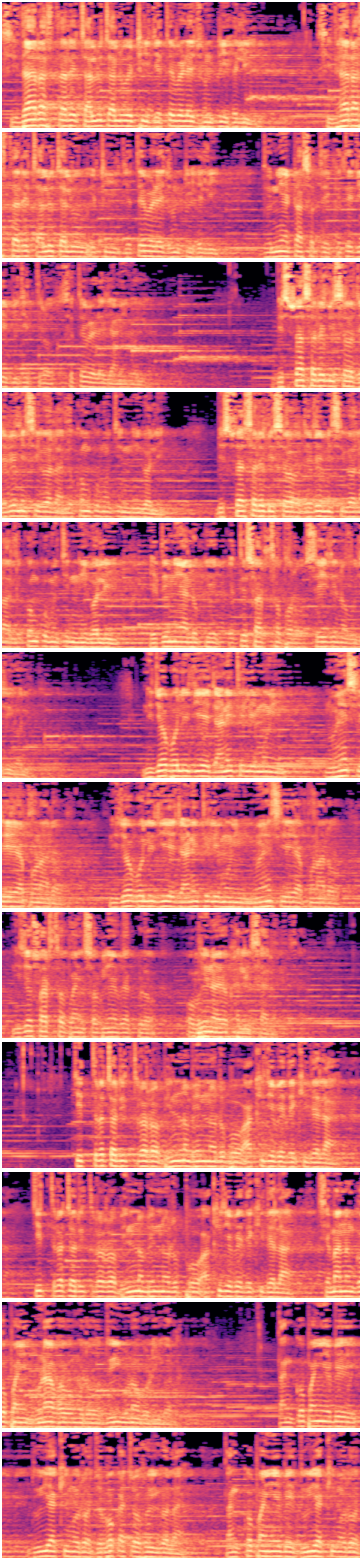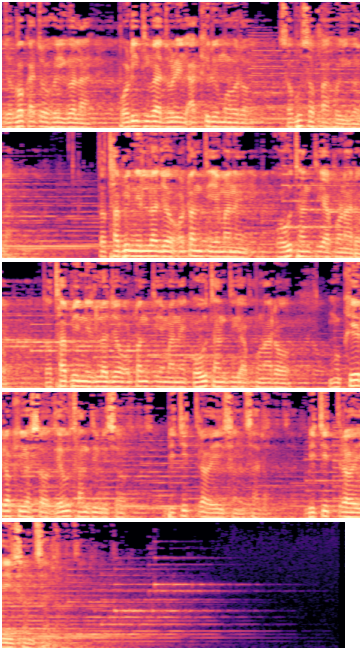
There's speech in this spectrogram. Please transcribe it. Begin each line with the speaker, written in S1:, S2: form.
S1: ସିଧା ରାସ୍ତାରେ ଚାଲୁ ଚାଲୁ ଏଠି ଯେତେବେଳେ ଝୁଣ୍ଟି ହେଲି ସିଧା ରାସ୍ତାରେ ଚାଲୁ ଚାଲୁ ଏଠି ଯେତେବେଳେ ଝୁଣ୍ଟି ହେଲି ଦୁନିଆଟା ସତେ କେତେ ଯେ ବିଚିତ୍ର ସେତେବେଳେ ଜାଣିଗଲି। ବିଶ୍ୱାସରେ ବିଷ ଯେବେ ମିଶିଗଲା ଲୋକଙ୍କୁ ମୁଁ ଚିହ୍ନିଗଲି। ବିଶ୍ୱାସରେ ବିଷ ଯେବେ ମିଶିଗଲା ଲୋକଙ୍କୁ ମୁଁ ଚିହ୍ନିଗଲି। ଏ ଦୁନିଆ ଲୋକେ କେତେ ସ୍ୱାର୍ଥପର ସେଇଦିନ ବୁଝିଗଲି। ନିଜ ବୋଲି ଯିଏ ଜାଣିଥିଲି ମୁଇଁ ନୁହେଁ ସିଏ ଆପଣାର। ନିଜ ବୋଲି ଯିଏ ଜାଣିଥିଲି ମୁଇଁ ନୁହେଁ ସିଏ ଆପଣାର ନିଜ ସ୍ୱାର୍ଥ ପାଇଁ ସଭିଏ ବ୍ୟାକୁଳ ଅଭିନୟ ଖାଲି ସାର। ଚିତ୍ର ଚରିତ୍ରର ଭିନ୍ନ ଭିନ୍ନ ରୂପ ଆଖି ଯେବେ ଦେଖିଦେଲା ଚିତ୍ର ଚରିତ୍ରର ଭିନ୍ନ ଭିନ୍ନ ରୂପ ଆଖି ଯେବେ ଦେଖିଦେଲା ସେମାନଙ୍କ ପାଇଁ ଘୃଣାଭାବ ମୋର ଦୁଇ ଗୁଣ ବଢ଼ିଗଲା। ତାଙ୍କ ପାଇଁ ଏବେ ଦୁଇ ଆଖି ମୋର ଯବକାଚ ହୋଇଗଲା ତାଙ୍କ ପାଇଁ ଏବେ ଦୁଇ ଆଖି ମୋର ଯବକାଚ ହୋଇଗଲା ପଡ଼ିଥିବା ଧୂଳି ଆଖିରୁ ମୋର ସବୁ ସଫା ହୋଇଗଲା। ତଥାପି ନିର୍ଲଜ ଅଟନ୍ତି ଏମାନେ କହୁଥାନ୍ତି ଆପଣାର। ତଥାପି ନିର୍ଲଜ ଅଟନ୍ତି ଏମାନେ କହୁଥାନ୍ତି ଆପଣାର। ମୁଖେ ରଖି ହସ ଦେଉଥାନ୍ତି ବିଷ। ବିଚିତ୍ର ଏଇ ସଂସାର। ବିଚିତ୍ର ଏଇ ସଂସାର।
